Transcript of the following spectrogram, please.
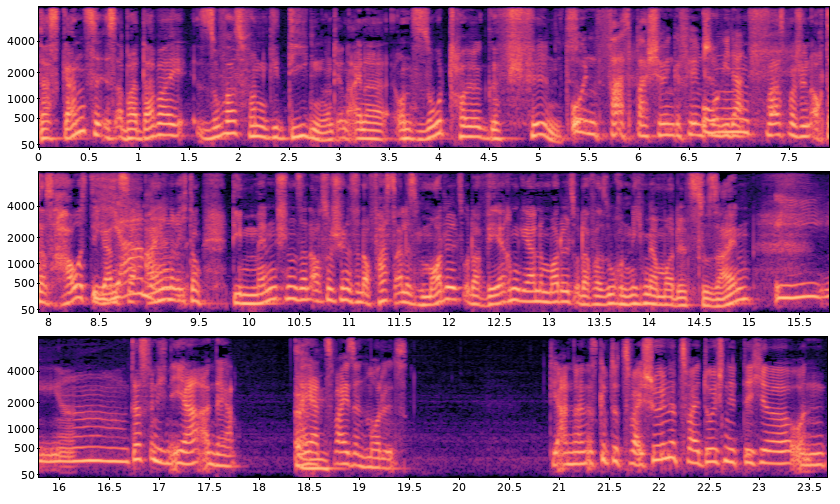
Das Ganze ist aber dabei sowas von gediegen und in einer und so toll gefilmt. Unfassbar schön gefilmt schon wieder. Unfassbar schön. Auch das Haus, die ganze Ja. Einrichtung. Die Menschen sind auch so schön. Es sind auch fast alles Models oder wären gerne Models oder versuchen nicht mehr Models zu sein. Ja, das finde ich eher an der. Naja, Ähm. zwei sind Models. Die anderen, es gibt so zwei schöne, zwei durchschnittliche und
